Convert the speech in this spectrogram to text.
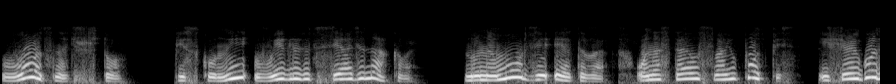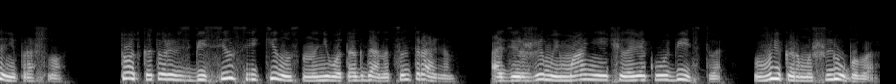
Вот, значит, что. Пескуны выглядят все одинаково. Но на морде этого он оставил свою подпись. Еще и года не прошло. Тот, который взбесился и кинулся на него тогда, на Центральном, одержимый манией человека-убийства, выкормыш Любова.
